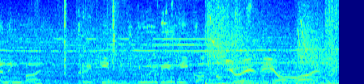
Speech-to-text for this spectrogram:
Standing by. Repeat. UAV recon. UAV online.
